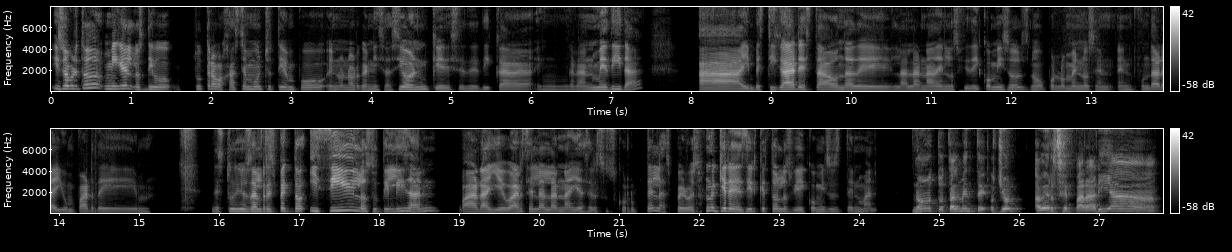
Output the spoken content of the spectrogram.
Y sobre todo, Miguel, os digo, tú trabajaste mucho tiempo en una organización que se dedica en gran medida a investigar esta onda de la lana en los fideicomisos, ¿no? Por lo menos en, fundar hay un par de, de estudios al respecto y sí los utilizan para llevarse la lana y hacer sus corruptelas, pero eso no quiere decir que todos los fideicomisos estén mal. No, totalmente. Yo, a ver, separaría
